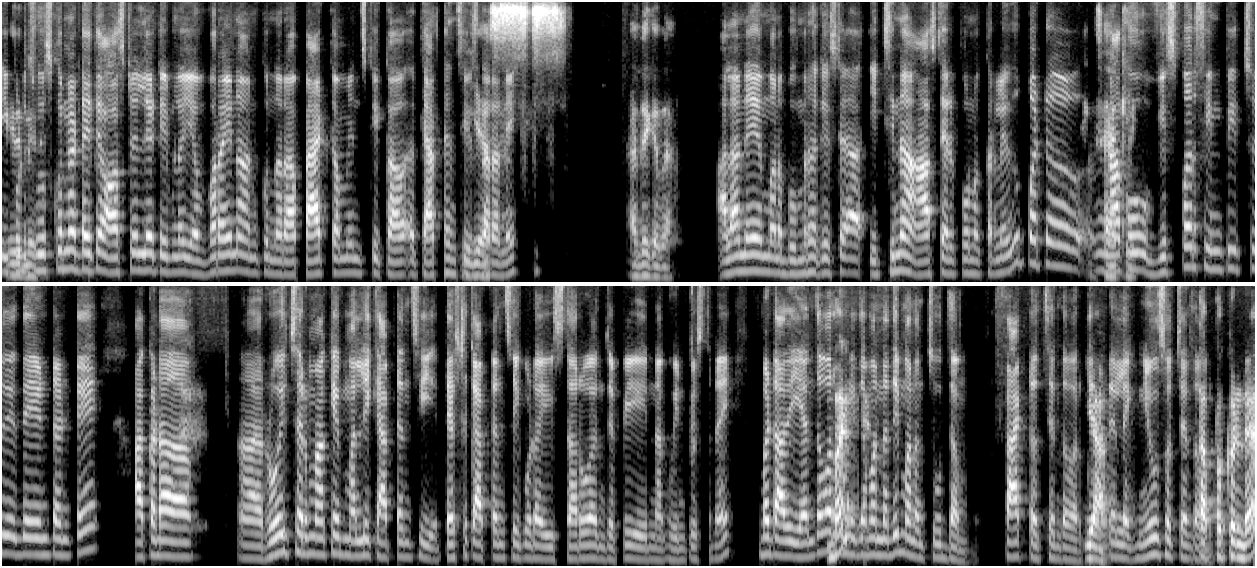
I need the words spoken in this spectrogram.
ఇప్పుడు చూసుకున్నట్టయితే ఆస్ట్రేలియా టీమ్లో ఎవరైనా అనుకున్నారా ప్యాట్ కమిన్స్కి కెప్టెన్సీ ఇస్తారని? అదే కదా. అలానే మన బుమ్రాకి ఇచ్చిన ఆశ్చర్యపోనక్కర్లేదు బట్ నాకు విస్పర్స్ వినిపించేది ఏంటంటే అక్కడ రోహిత్ శర్మకే మళ్ళీ కెప్టెన్సీ టెస్ట్ కెప్టెన్సీ కూడా ఇస్తారు అని చెప్పి నాకు వినిపిస్తున్నాయి. బట్ అది ఎంతవరకు నిజమన్నది మనం చూద్దాం. ఫ్యాక్ట్ వచ్చేంత వరకు. అంటే లైక్ న్యూస్ వచ్చేంత తప్పకుండా.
